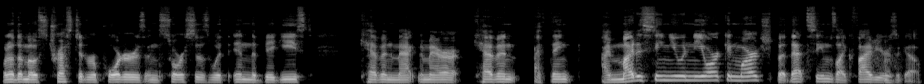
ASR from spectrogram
one of the most trusted reporters and sources within the Big East, Kevin McNamara. Kevin, I think I might have seen you in New York in March, but that seems like five years ago.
